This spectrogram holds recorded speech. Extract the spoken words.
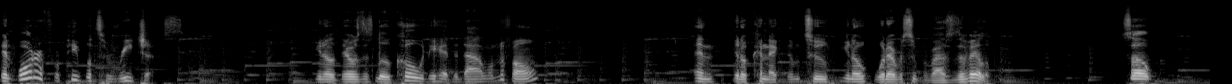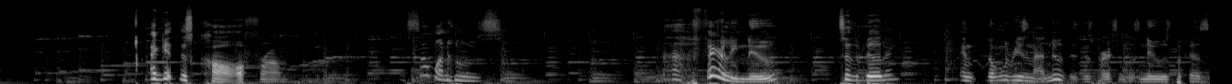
in order for people to reach us, you know, there was this little code they had to dial on the phone, and it'll connect them to you know whatever supervisor is available. So I get this call from someone who's uh, fairly new to the building, and the only reason I knew that this person was new is because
